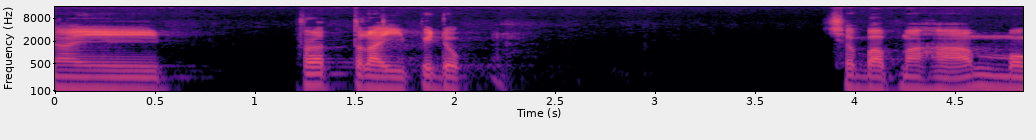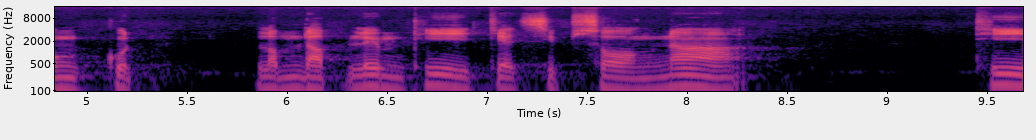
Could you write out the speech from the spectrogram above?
ในพระไตรปิฎกฉบับมหามงกุฎลำดับเล่มที่ 72 หน้าที่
